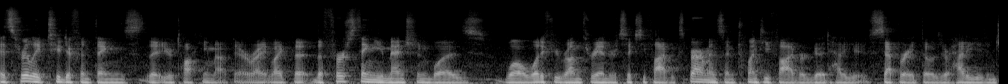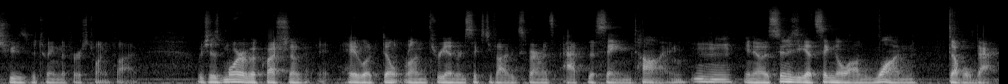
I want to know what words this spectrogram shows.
it's really two different things that you're talking about there, right? Like the the first thing you mentioned was, well, what if you run 365 experiments and 25 are good? How do you separate those, or how do you even choose between the first 25? Which is more of a question of, hey, look, don't run 365 experiments at the same time. mm-hmm. You know, as soon as you get signal on one, double down.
